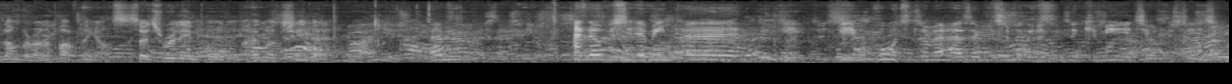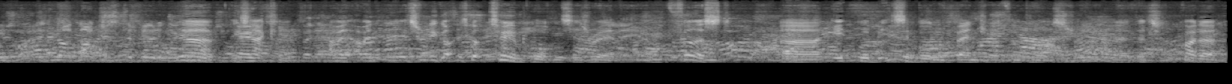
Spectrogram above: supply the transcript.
longer run apart from anything else. So it's really important. I hope we'll achieve it. Um, and obviously, I mean, uh, the importance of it as a, something in the community, obviously, is not, not just the building. Yeah, exactly. I mean, I mean, it's really got it's got two importances really. I mean, first, uh, it would be symbolic of Bengeworth and Port Street. Uh, that's quite a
